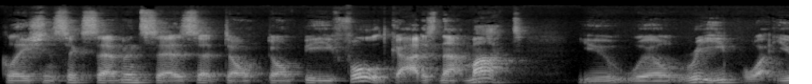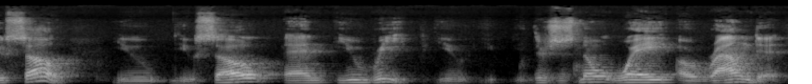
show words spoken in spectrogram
Galatians 6 7 says, uh, don't, don't be fooled. God is not mocked. You will reap what you sow. You, you sow and you reap. You, you there's just no way around it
